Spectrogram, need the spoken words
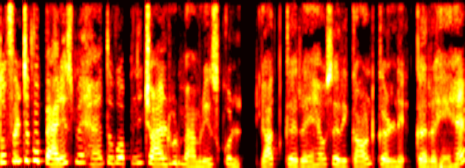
तो फिर जब वो पेरिस में हैं तो वो अपनी चाइल्डहुड मेमोरीज को याद कर रहे हैं, उसे रिकाउंट कर ले, कर रहे हैं।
